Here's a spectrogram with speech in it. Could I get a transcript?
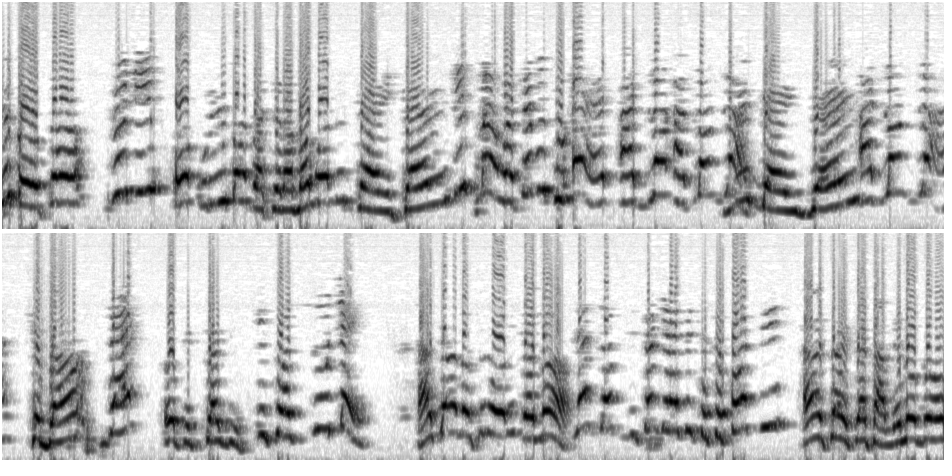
Nígbà òótọ́. Truly. Ọkùnrin bá bàtẹ̀rẹ̀ lọ́wọ́ ní kẹ̀hìnkẹ́hìn. This man was able to help at long at long last. Ní kẹ̀hìnkẹ́hìn. At long Ṣùgbọ́n. But. Ó ti pẹ́jù. It was too late. Ẹjọ́ lọ sínú oríkẹ̀ náà. Let's go to the Genesis chapter forty. Ẹsẹ̀ ìkẹtàlélógún.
